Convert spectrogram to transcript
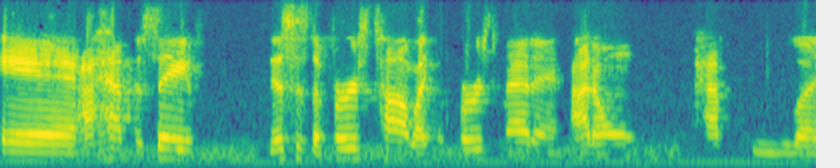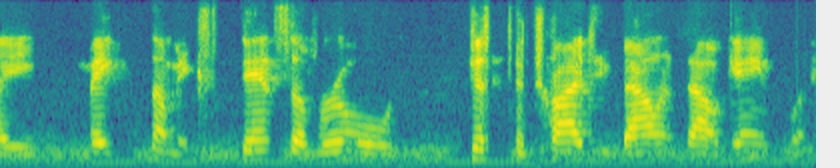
And I have to say, this is the first time, like the first Madden, I don't have to like make some extensive rules just to try to balance out gameplay.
